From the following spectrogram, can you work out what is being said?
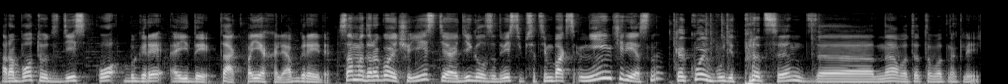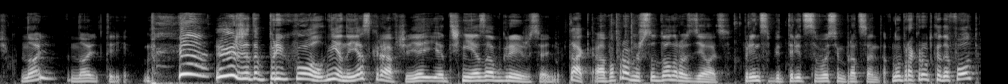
работают здесь апгрейды. Так, поехали, апгрейды. Самое дорогое, что есть, Дигл э, за 257 баксов. Мне интересно, какой будет процент э, на вот эту вот наклеечку. 0,03. же это прикол. Не, ну я скрафчу, я, я, точнее я заапгрейжу сегодня. Так, а попробуем 600 долларов сделать. В принципе, 38%. Ну, прокрутка дефолт.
